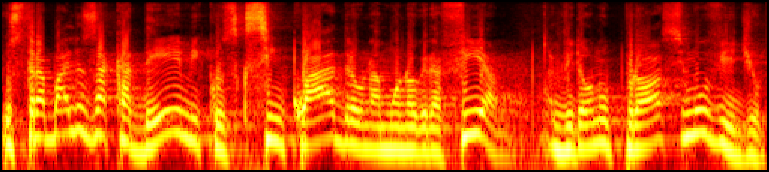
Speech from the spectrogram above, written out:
Os trabalhos acadêmicos que se enquadram na monografia virão no próximo vídeo.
